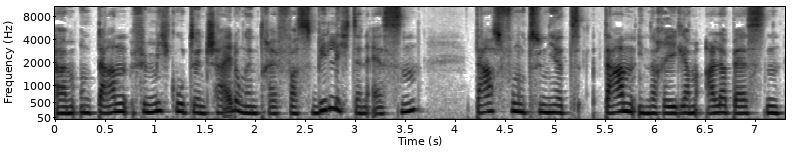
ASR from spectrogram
ähm, und dann für mich gute Entscheidungen treffe. Was will ich denn essen? Das funktioniert dann in der Regel am allerbesten,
